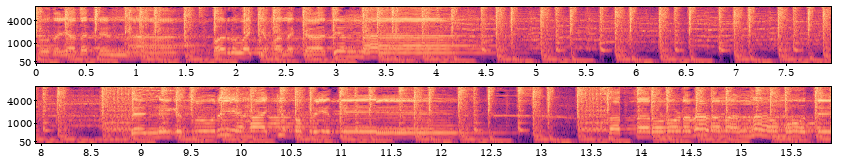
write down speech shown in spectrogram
ಹೃದಯದ ಚಿನ್ನ, ಬರುವಕ್ಕೆ ಬಲಕ ದಿನ್ನ. ಬೆಣ್ಣಿಗೆ ಚೂರಿ ಹಾಕಿತ್ತು ಪ್ರೀತಿ. ಸತ್ತರು ನೋಡಬೇಡ ನನ್ನ ಮೋತಿ.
